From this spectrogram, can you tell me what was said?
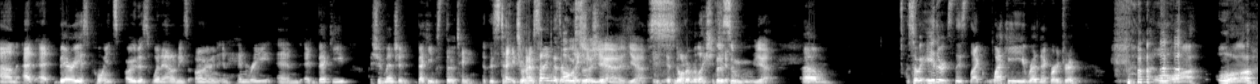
Um, at at various points, Otis went out on his own, and Henry and and Becky. I should mention Becky was thirteen at this stage. When I'm saying there's a oh, relationship, so yeah, yes. it's, it's not a relationship. There's some yeah. Um, so either it's this like wacky redneck road trip, or or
